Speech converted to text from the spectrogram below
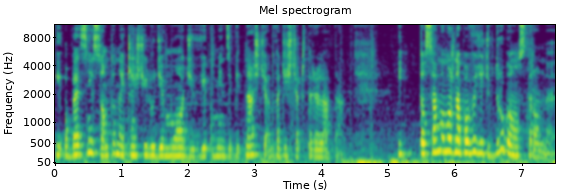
i obecnie są to najczęściej ludzie młodzi w wieku między 15 a 24 lata. I to samo można powiedzieć w drugą stronę.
